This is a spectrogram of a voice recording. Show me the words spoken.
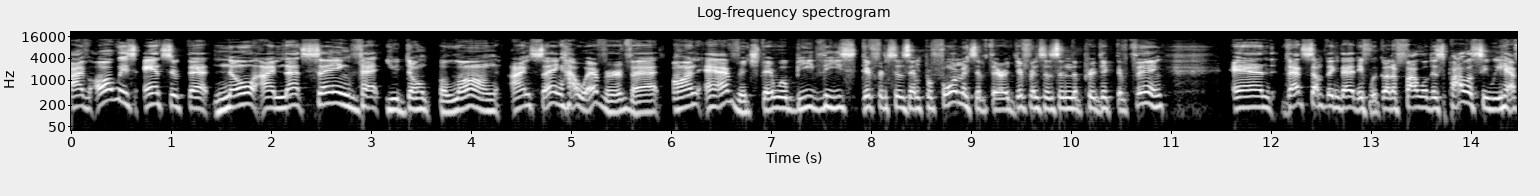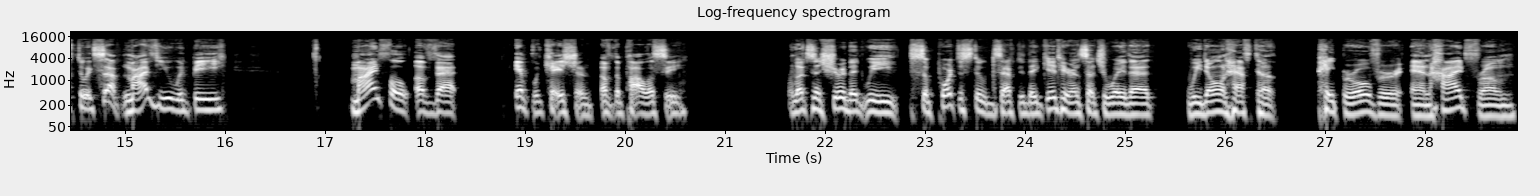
I've always answered that no, I'm not saying that you don't belong. I'm saying, however, that on average, there will be these differences in performance if there are differences in the predictive thing. And that's something that if we're going to follow this policy, we have to accept. My view would be mindful of that implication of the policy. Let's ensure that we support the students after they get here in such a way that we don't have to paper over and hide from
